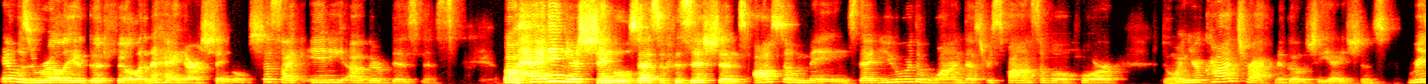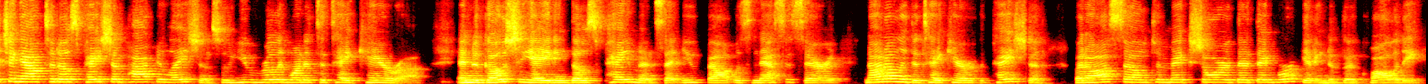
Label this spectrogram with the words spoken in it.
It was really a good feeling to hang our shingles, just like any other business. But hanging your shingles as a physician also means that you are the one that's responsible for doing your contract negotiations, reaching out to those patient populations who you really wanted to take care of, and negotiating those payments that you felt was necessary, not only to take care of the patient, but also to make sure that they were getting the good quality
